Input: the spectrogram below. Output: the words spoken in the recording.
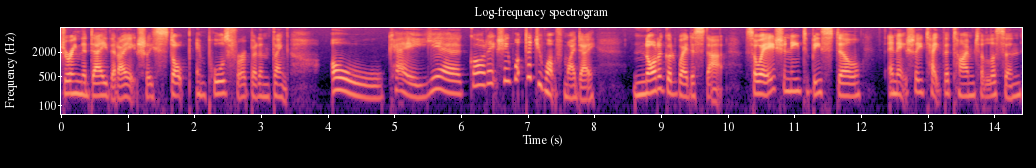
during the day that I actually stop and pause for a bit and think, okay, yeah, God, actually, what did you want for my day? Not a good way to start. So I actually need to be still and actually take the time to listen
